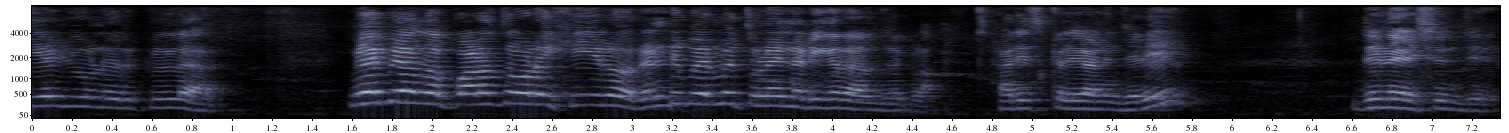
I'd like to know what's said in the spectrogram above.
கேள்வி ஒன்று இருக்குல்ல. மேபி அந்த படத்தோட ஹீரோ ரெண்டு பேருமே துணை நடிகராக இருந்திருக்கலாம். ஹரிஷ் கல்யாணும் சரி தினேஷும் சரி.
